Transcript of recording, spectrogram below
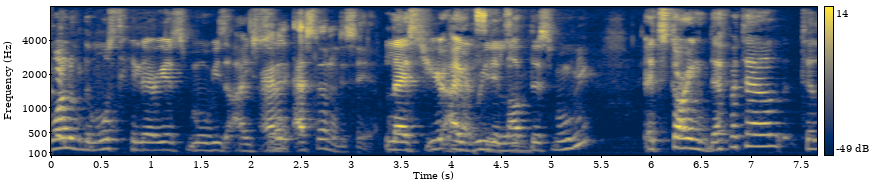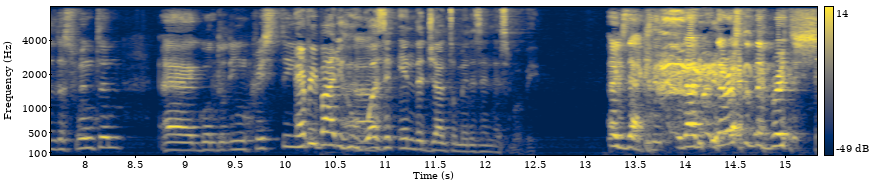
one of the most hilarious movies I saw I, did- I still need to see it. last year. Yeah, I I really it too. loved this movie. It's starring Dev Patel, Tilda Swinton, uh, Gwendoline Christie. everybody who Uh, wasn't in The Gentlemen is in this movie. Exactly. the, the rest of the British,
